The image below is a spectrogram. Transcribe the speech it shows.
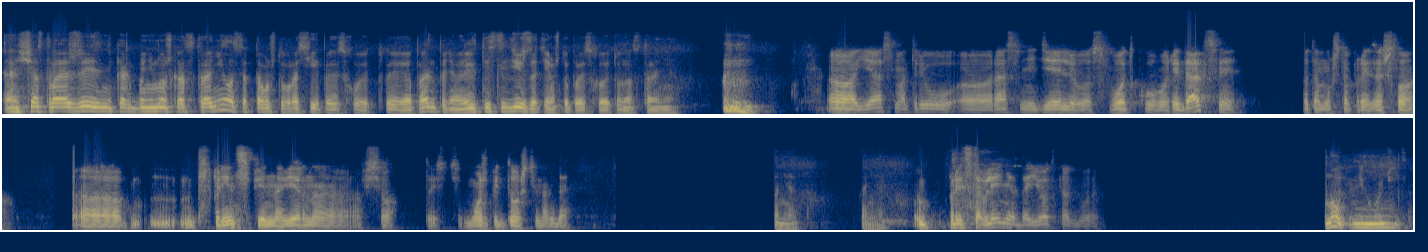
Сейчас твоя жизнь как бы немножко отстранилась от того, что в России происходит. Я правильно понимаю? Или ты следишь за тем, что происходит у нас в стране? Э, я смотрю э, раз в неделю сводку редакции, потому что произошло. в принципе, наверное, все. То есть, может быть, дождь иногда. Понятно. Понятно. Представление дает как бы. Ну, не хочется.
